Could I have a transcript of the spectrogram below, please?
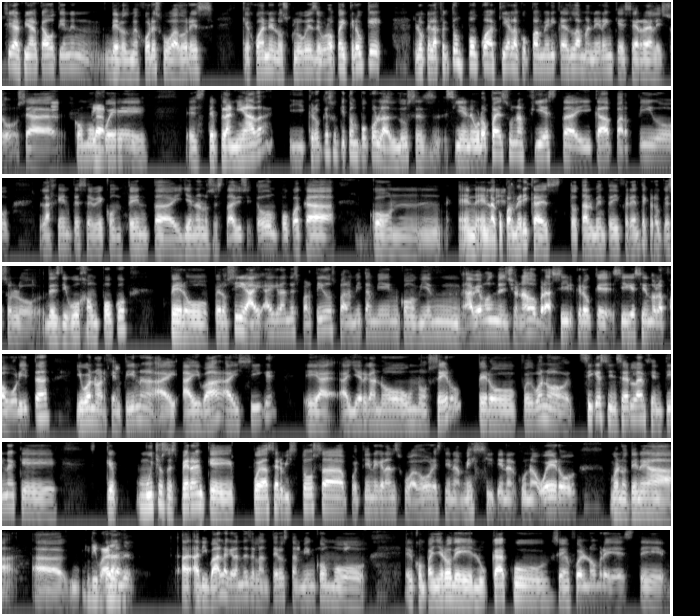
Sí, al fin y al cabo tienen de los mejores jugadores que juegan en los clubes de Europa y creo que lo que le afecta un poco aquí a la Copa América es la manera en que se realizó, o sea, cómo fue este, planeada y creo que eso quita un poco las luces. Si en Europa es una fiesta y cada partido la gente se ve contenta y llenan los estadios y todo, un poco acá con en, la Copa América es totalmente diferente. Creo que eso lo desdibuja un poco. Pero, pero sí, hay, hay grandes partidos. Para mí también, como bien habíamos mencionado, Brasil creo que sigue siendo la favorita. Y bueno, Argentina ahí, ahí va, ahí sigue. Eh, ayer ganó 1-0 pero pues bueno, sigue sin ser la Argentina que, que muchos esperan que pueda ser vistosa, pues tiene grandes jugadores, tiene a Messi, tiene a algún Agüero, bueno, tiene a, a Dybala. a, Dybala, grandes delanteros también como el compañero de Lukaku, se me fue el nombre, este...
